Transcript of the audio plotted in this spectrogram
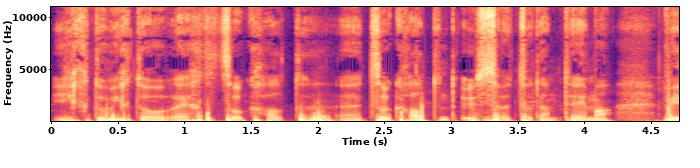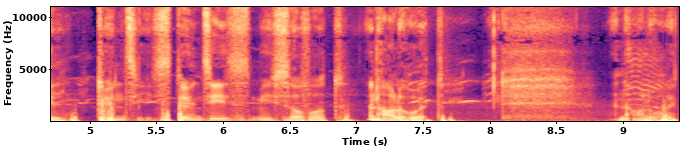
ich tue mich da recht zurückhaltend, äh, zurückhaltend äußern zu dem Thema, weil dünn sie es. Dünn sie es, mich sofort ein Aluhut. Ein Aluhut.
